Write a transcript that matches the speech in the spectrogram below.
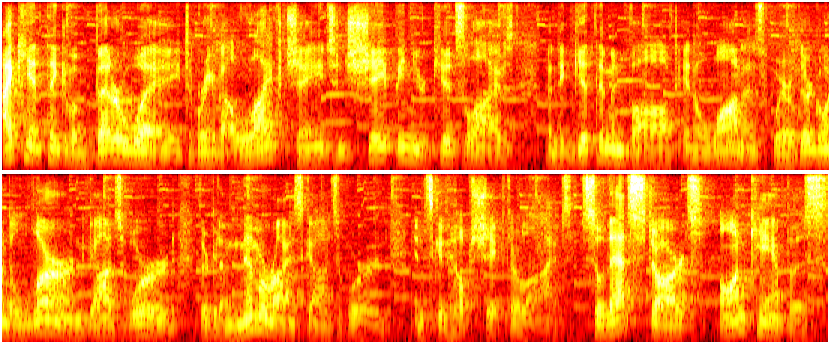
I can't think of a better way to bring about life change and shaping your kids' lives than to get them involved in Awanas where they're going to learn God's Word, they're going to memorize God's Word, and it's going to help shape their lives. So that starts on campus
